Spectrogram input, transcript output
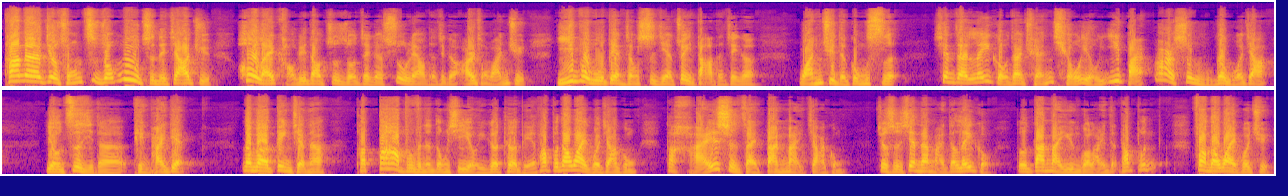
他呢就从制作木质的家具，后来考虑到制作这个塑料的这个儿童玩具，一步步变成世界最大的这个玩具的公司。现在，LEGO 在全球有一百二十五个国家有自己的品牌店。那么，并且呢，它大部分的东西有一个特别，它不到外国加工，它还是在丹麦加工。就是现在买的 LEGO 都丹麦运过来的，它不放到外国去，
